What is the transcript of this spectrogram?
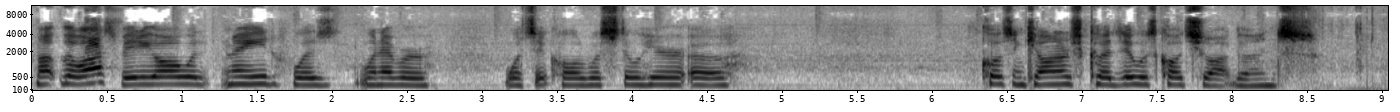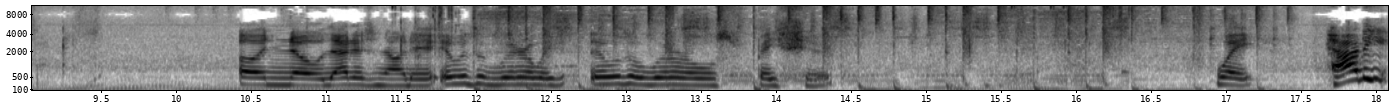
The last video I made was whenever, what's it called, was still here, uh, Close Encounters, because it was called Shotguns. Uh, no, that is not it. It was a literally, it was a literal spaceship. Wait, how do you,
